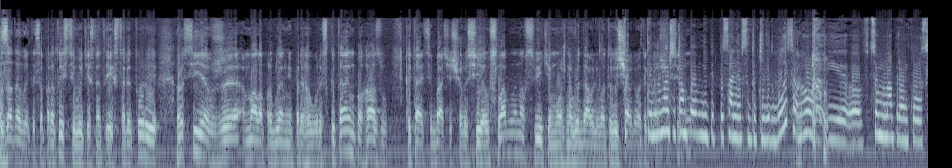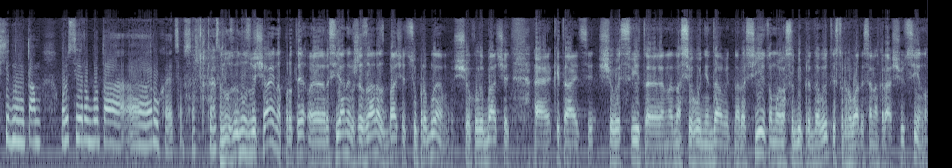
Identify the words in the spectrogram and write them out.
Задавити сепаратистів, витіснити їх з території. Росія вже мала проблемні переговори з Китаєм по газу. Китайці бачать, що Росія ослаблена в світі, можна видавлювати, вичавлювати Тим не менше, там певні підписання все-таки відбулися, ну і е, в цьому напрямку східному там у Росії робота е, рухається все ж таки. Ну, ну звичайно, проте е, росіяни вже зараз бачать цю проблему. Що коли бачать китайці, що весь світ на, сьогодні давить на Росію, то можна собі придавити і сторгуватися на кращу ціну.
